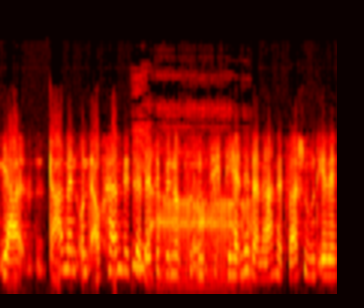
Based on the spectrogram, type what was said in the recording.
ja, Damen und auch Herren die Toilette Ja. benutzen und sich die Hände danach nicht waschen und ihre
